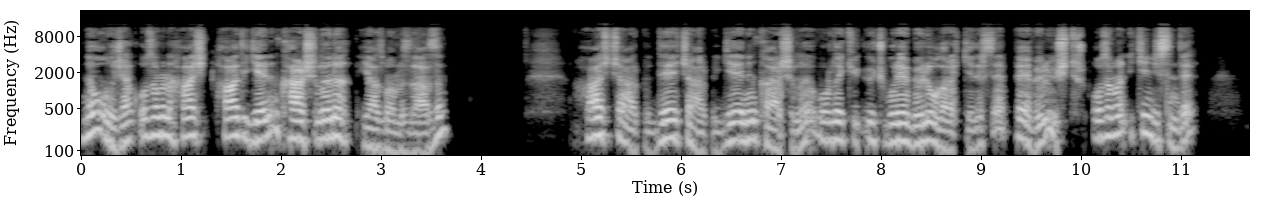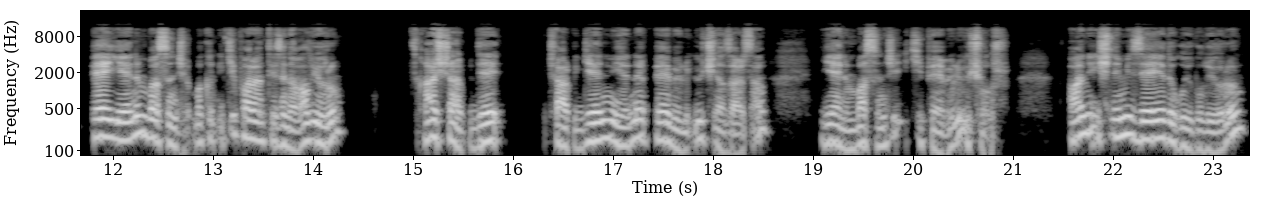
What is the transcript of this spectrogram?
ne olacak? O zaman h, hadi g'nin karşılığını yazmamız lazım. H çarpı d çarpı g'nin karşılığı buradaki 3 buraya bölü olarak gelirse p bölü 3'tür. O zaman ikincisinde p y'nin basıncı. Bakın iki parantezine alıyorum. h çarpı d çarpı g'nin yerine p bölü 3 yazarsam y'nin basıncı 2p bölü 3 olur. Aynı işlemi z'ye de uyguluyorum.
